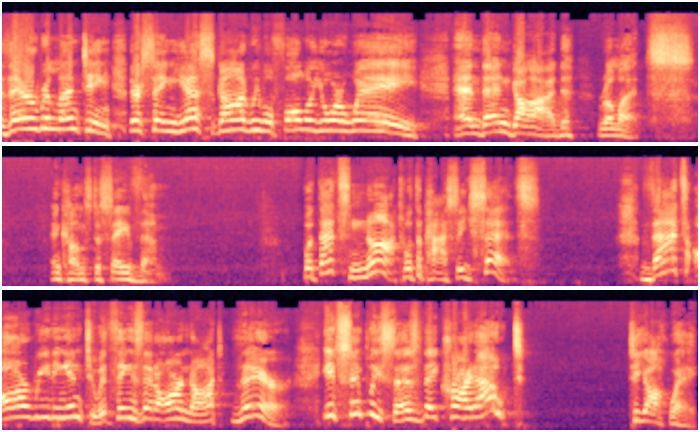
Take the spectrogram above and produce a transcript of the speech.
They're relenting. They're saying, yes, God, we will follow your way. And then God relents and comes to save them. But that's not what the passage says. That's our reading into it, things that are not there. It simply says they cried out to Yahweh.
